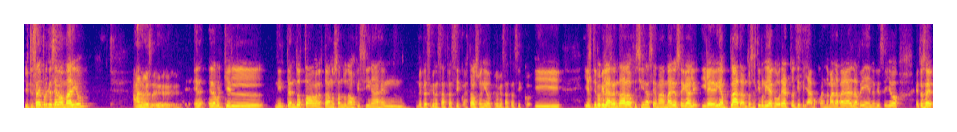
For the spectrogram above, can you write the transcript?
¿Y usted sabe por qué se llama Mario? Ah, no, es, eh, era, porque el, Nintendo estaba, bueno, estaban usando unas oficinas en, me parece que en San Francisco, Estados Unidos, creo que San Francisco, y, y, el tipo que le arrendaba la oficina se llamaba Mario Segale, y le debían plata, entonces el tipo le iba a cobrar todo el tiempo, ya, pues cuándo me van a pagar el arriendo, qué sé yo, entonces,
